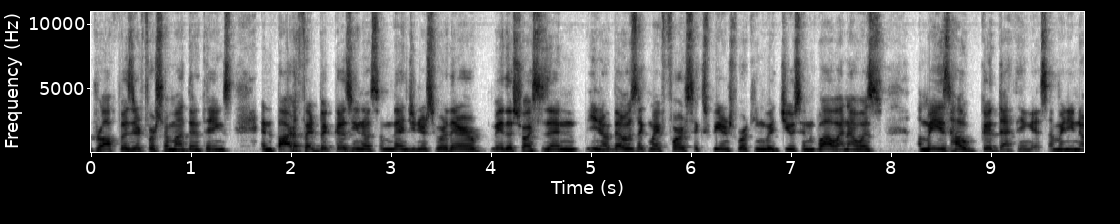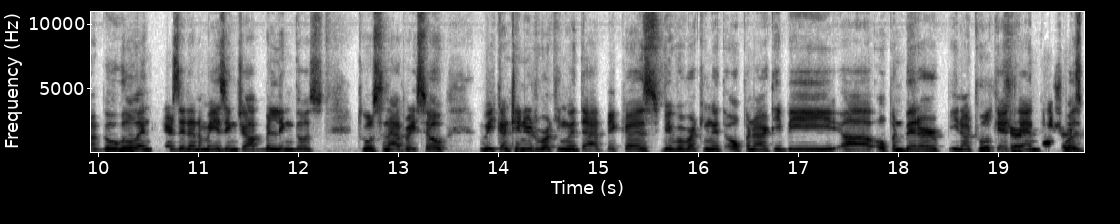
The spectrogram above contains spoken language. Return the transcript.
Dropwizard for some other things. And part of it because, you know, some of the engineers who were there made those choices. And, you know, that was like my first experience working with Guice and Guava. And I was amazed how good that thing is. I mean, you know, Google mm-hmm. engineers did an amazing job building those tools and libraries. So we continued working with that because we were working with OpenRTB, uh, OpenBidder, you know, toolkit. Sure, and that sure. was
